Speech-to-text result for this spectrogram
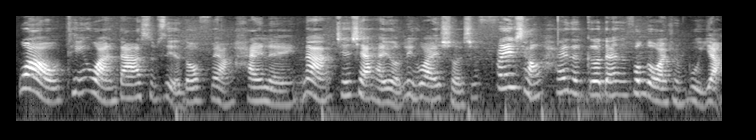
哇哦！听完大家是不是也都非常嗨嘞？那接下来还有另外一首也是非常嗨的歌，但是风格完全不一样。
